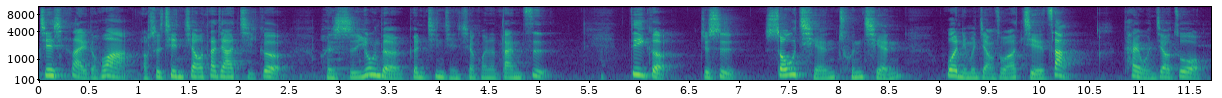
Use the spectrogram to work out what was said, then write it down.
接下来的话，老师先教大家几个很实用的跟金钱相关的单字。第一个就是收钱、存钱，或你们讲说要结账。泰文叫做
